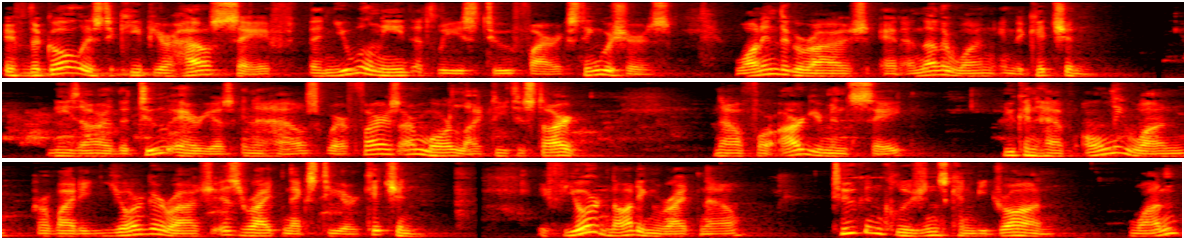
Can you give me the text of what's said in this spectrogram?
If the goal is to keep your house safe, then you will need at least two fire extinguishers, one in the garage and another one in the kitchen. These are the two areas in a house where fires are more likely to start. Now, for argument's sake, you can have only one provided your garage is right next to your kitchen. If you're nodding right now, two conclusions can be drawn. One,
